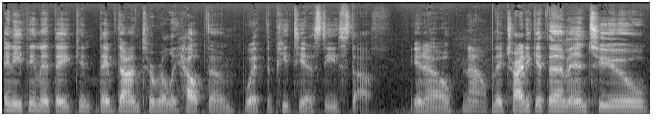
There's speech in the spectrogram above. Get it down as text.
anything that they can they've done to really help them with the PTSD stuff, you know. No. They try to get them into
